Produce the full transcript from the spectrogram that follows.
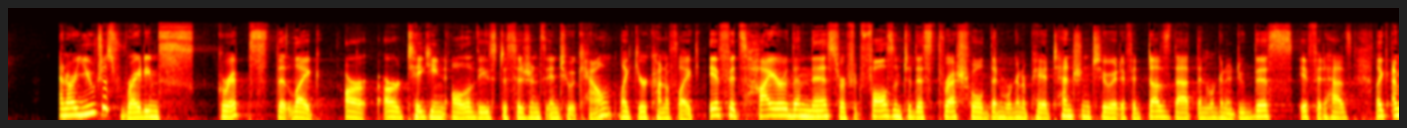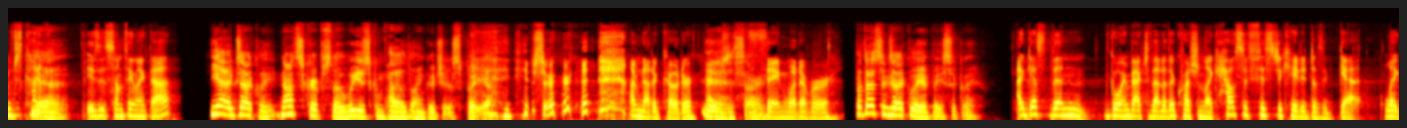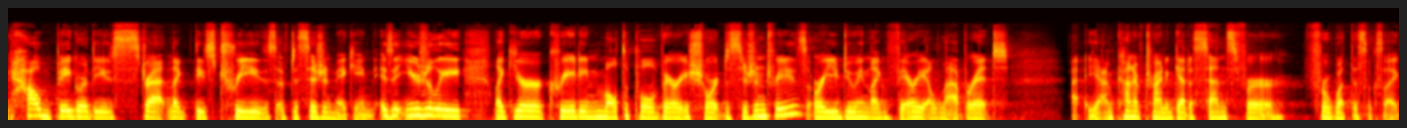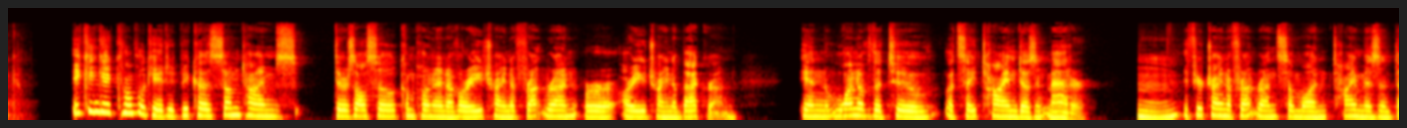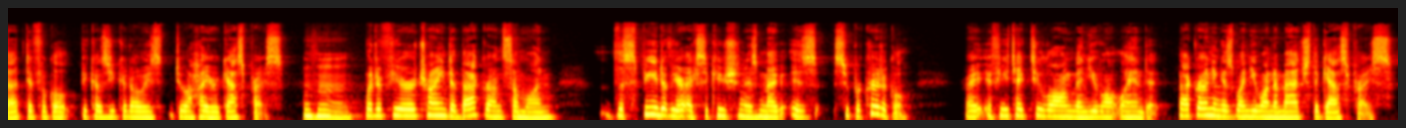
And are you just writing scripts that like are are taking all of these decisions into account? Like you're kind of like if it's higher than this or if it falls into this threshold, then we're going to pay attention to it. If it does that, then we're going to do this. If it has like I'm just kind Yeah. of is it something like that? Yeah, exactly. Not scripts though. We use compiled languages, but yeah. sure. I'm not a coder. I Yeah, was just sorry. saying whatever. but that's exactly it basically. I guess then going back to that other question, like how sophisticated does it get? Like how big are these strat like these trees of decision making? Is it usually like you're creating multiple very short decision trees or are you doing like very elaborate uh, yeah, I'm kind of trying to get a sense for for what this looks like. It can get complicated because sometimes there's also a component of are you trying to front run or are you trying to back run? In one of the two, let's say time doesn't matter. Mm. If you're trying to front run someone, time isn't that difficult because you could always do a higher gas price. Mhm. But if you're trying to back run someone, the speed of your execution is meg- is super critical, right? If you take too long, then you won't land it. Back running is when you want to match the gas price.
